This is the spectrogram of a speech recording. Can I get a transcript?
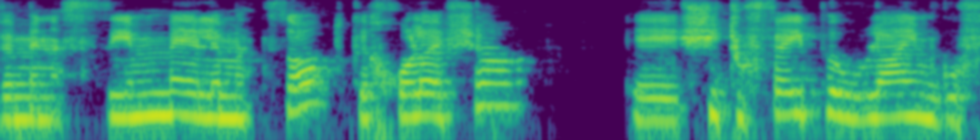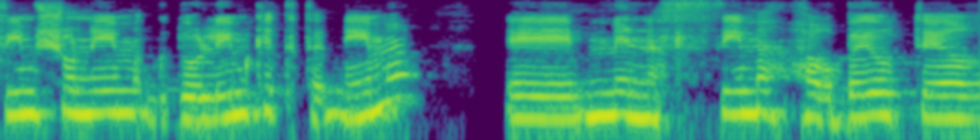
ומנסים למצות ככל האפשר שיתופי פעולה עם גופים שונים, גדולים כקטנים, מנסים הרבה יותר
